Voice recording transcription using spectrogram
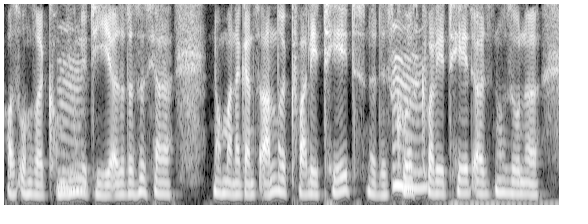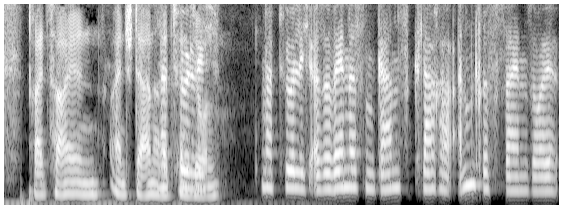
aus unserer Community. Mhm. Also das ist ja nochmal eine ganz andere Qualität, eine Diskursqualität mhm. als nur so eine drei Zeilen, ein Sterne-Rezension. Natürlich. Natürlich, also wenn es ein ganz klarer Angriff sein soll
